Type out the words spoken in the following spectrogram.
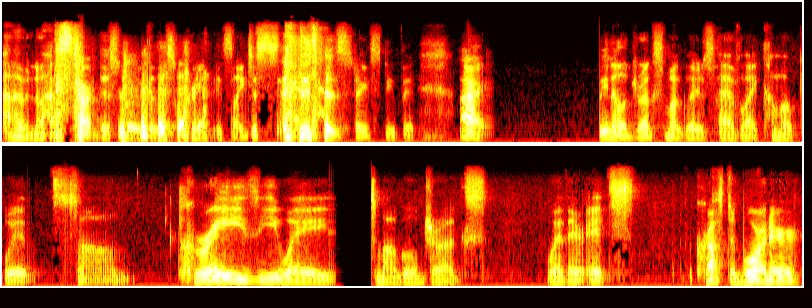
I don't even know how to start this one because it's crazy. It's like just, just straight stupid. All right, we know drug smugglers have like come up with some crazy ways to smuggle drugs, whether it's across the border,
